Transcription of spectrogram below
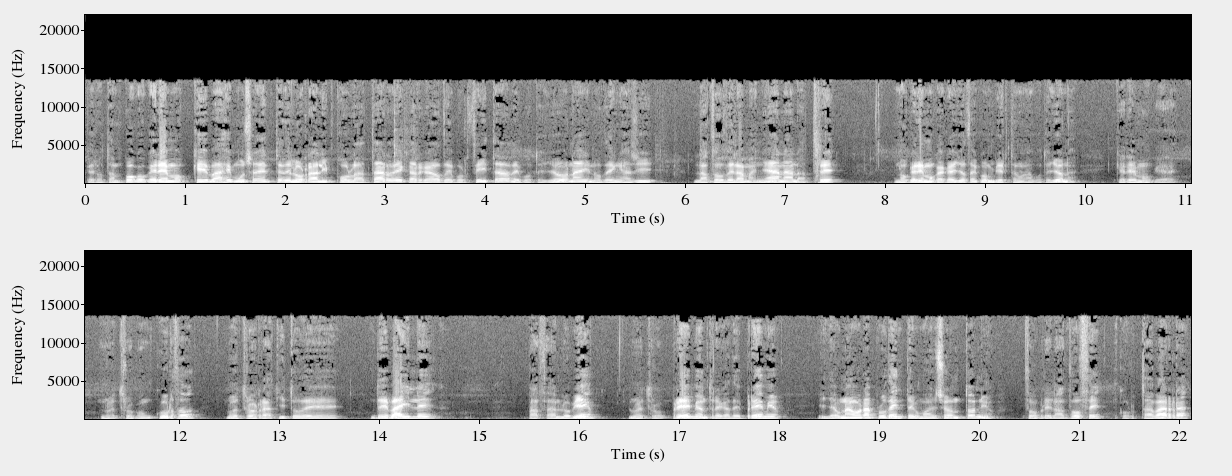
Pero tampoco queremos que baje mucha gente de los rallies por la tarde cargados de bolsitas, de botellonas y nos den allí las 2 de la mañana, las 3. No queremos que aquello se convierta en una botellona. Queremos que nuestro concurso, nuestro ratito de, de baile, pasarlo bien, nuestros premios, entrega de premios y ya una hora prudente, como ha dicho Antonio, sobre las 12, corta barra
